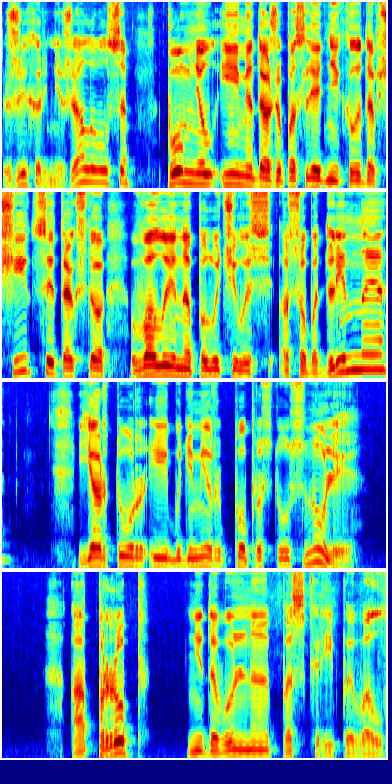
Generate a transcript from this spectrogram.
Жихарь не жаловался, помнил имя даже последней кладовщицы, так что волына получилась особо длинная. Яртур и Будимир попросту уснули, а проб недовольно поскрипывал.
